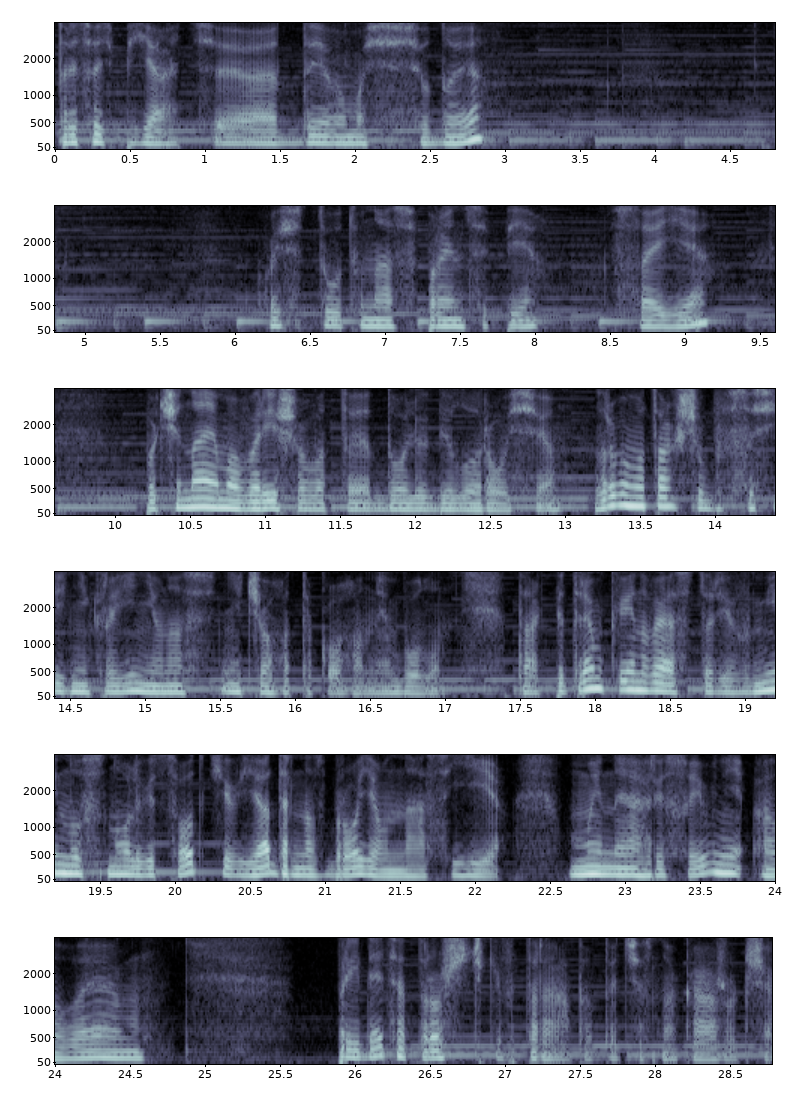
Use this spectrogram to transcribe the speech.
35. Е, Дивимось сюди. Ось тут у нас, в принципі, все є. Починаємо вирішувати долю Білорусі. Зробимо так, щоб в сусідній країні у нас нічого такого не було. Так, підтримка інвесторів мінус 0%. Ядерна зброя в нас є. Ми не агресивні, але прийдеться трошечки втратити, чесно кажучи.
